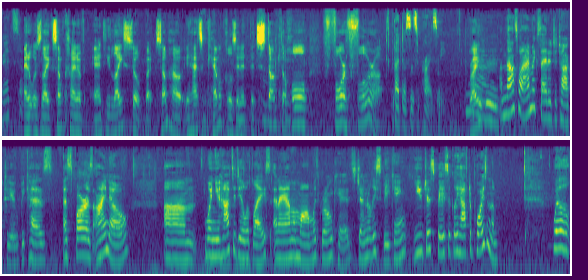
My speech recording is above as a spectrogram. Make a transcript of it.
Red soap. and it was like some kind of anti-lice soap, but somehow it had some chemicals in it that stunk the whole fourth floor up. That doesn't surprise me. Right? Yeah. And that's why I'm excited to talk to you because, as far as I know, um, when you have to deal with lice, and I am a mom with grown kids, generally speaking, you just basically have to poison them. Well,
